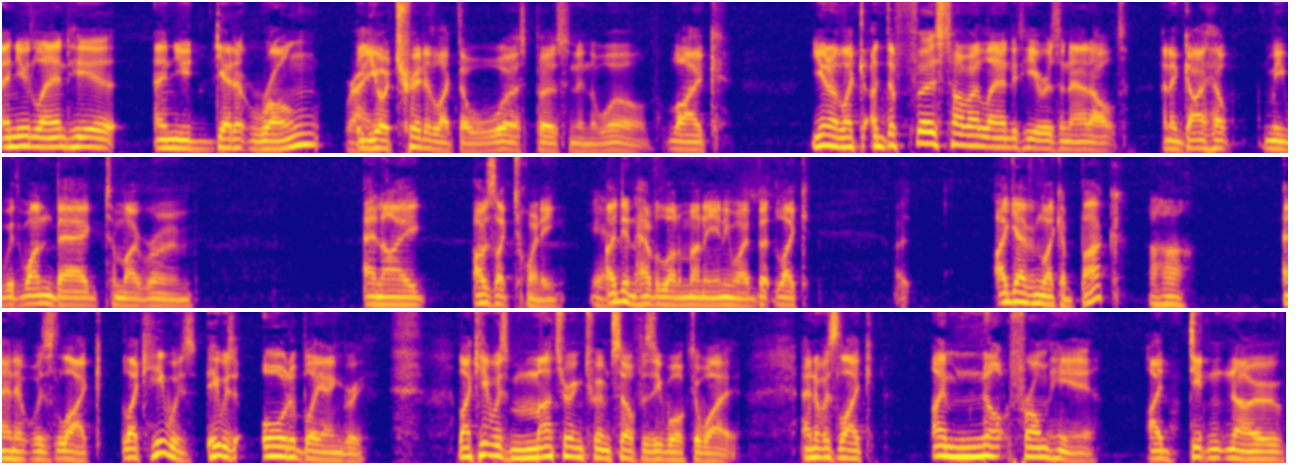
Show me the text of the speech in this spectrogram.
and you land here and you get it wrong, Right. you're treated like the worst person in the world. Like, you know, like uh, the first time I landed here as an adult, and a guy helped me with one bag to my room, and I I was like 20. Yeah. I didn't have a lot of money anyway, but like, I, I gave him like a buck, Uh huh. and it was like like he was he was audibly angry like he was muttering to himself as he walked away and it was like i'm not from here i didn't know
